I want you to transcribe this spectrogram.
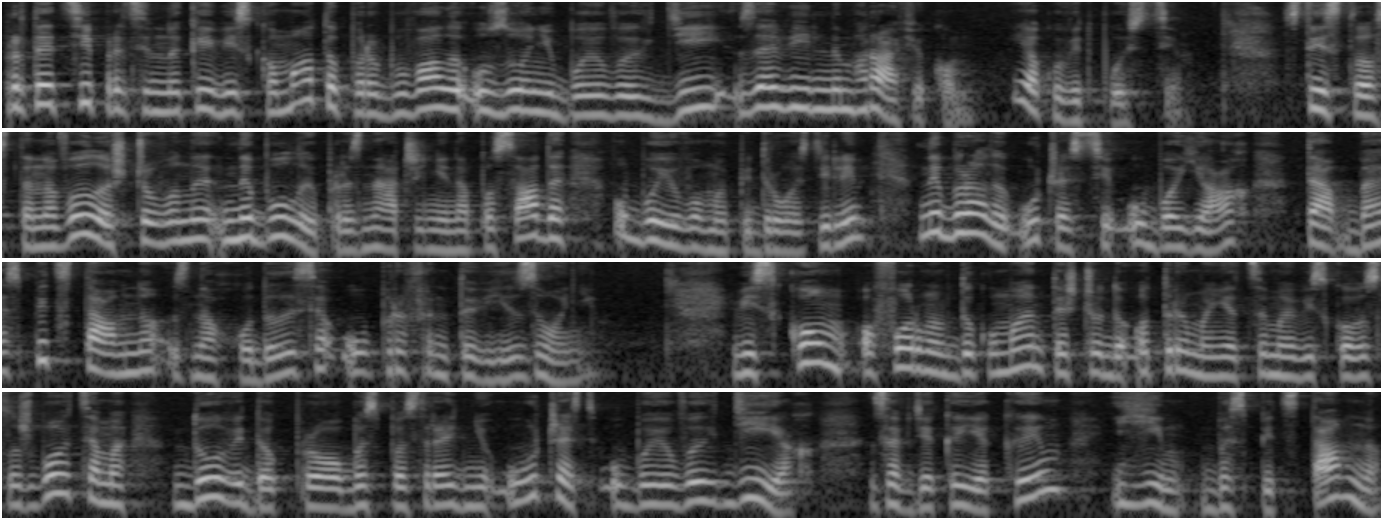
Проте ці працівники військомату перебували у зоні бойових дій за вільним графіком, як у відпустці. Слідство встановило, що вони не були призначені на посади у бойовому підрозділі, не брали участі у боях та безпідставно знаходилися у прифронтовій зоні. Військом оформив документи щодо отримання цими військовослужбовцями довідок про безпосередню участь у бойових діях, завдяки яким їм безпідставно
